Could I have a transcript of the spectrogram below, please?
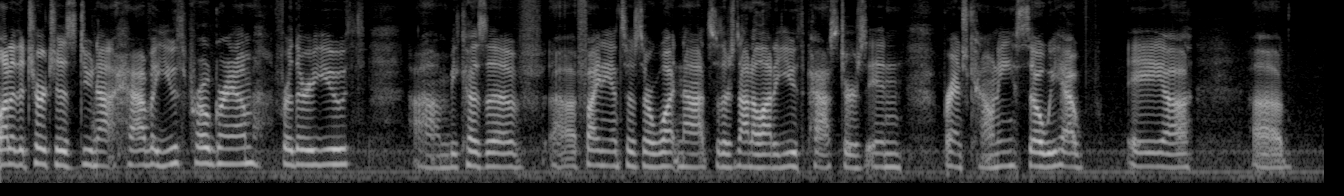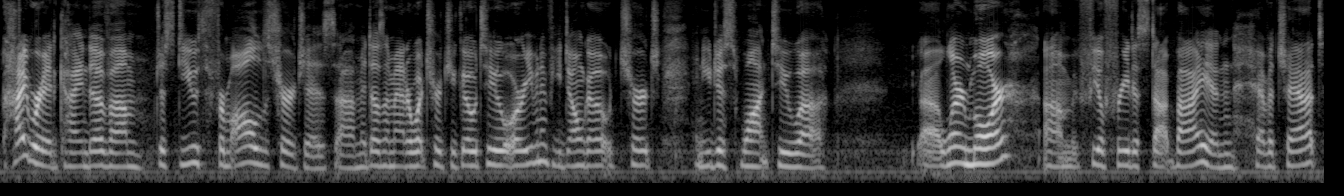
a lot of the churches do not have a youth program for their youth um, because of uh, finances or whatnot. So there's not a lot of youth pastors in Branch County. So we have a uh, uh, hybrid kind of um, just youth from all the churches. Um, it doesn't matter what church you go to, or even if you don't go to church and you just want to. Uh, uh, learn more, um, feel free to stop by and have a chat.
